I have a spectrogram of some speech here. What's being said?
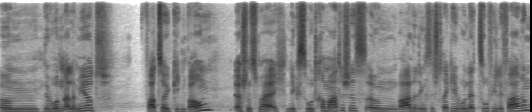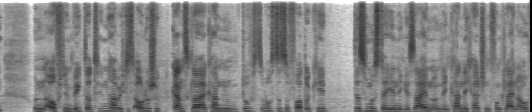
Ähm, wir wurden alarmiert, Fahrzeug gegen Baum. Erstens mal eigentlich nichts so Dramatisches, ähm, war allerdings eine Strecke, wo nicht so viele fahren. Und auf dem Weg dorthin habe ich das Auto schon ganz klar erkannt und wusste sofort, okay, das muss derjenige sein und den kannte ich halt schon von klein auf.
